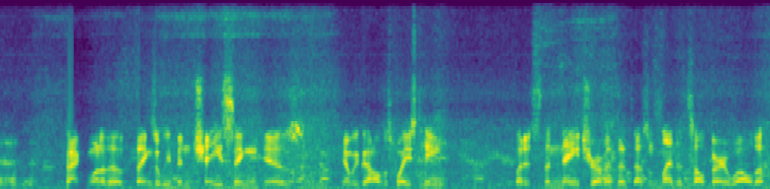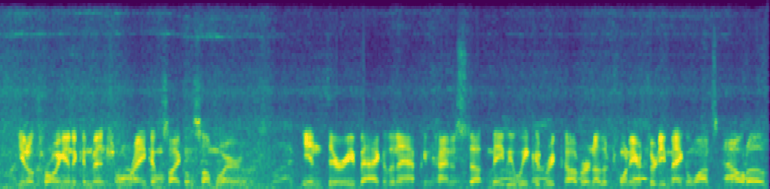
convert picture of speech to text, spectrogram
In fact, one of the things that we've been chasing is, you know, we've got all this waste heat, but it's the nature of it that doesn't lend itself very well to, you know, throwing in a conventional Rankine cycle somewhere. In theory, back of the napkin kind of stuff, maybe we could recover another 20 or 30 megawatts out of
